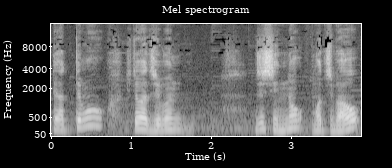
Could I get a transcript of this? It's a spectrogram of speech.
であっても、人は自分自身の持ち場を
